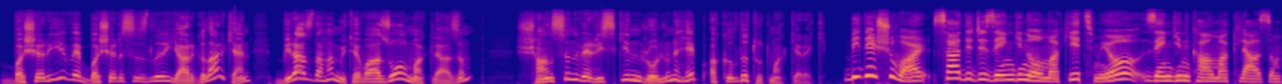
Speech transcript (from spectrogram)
başarıyı ve başarısızlığı yargılarken biraz daha mütevazı olmak lazım, şansın ve riskin rolünü hep akılda tutmak gerek. Bir de şu var, sadece zengin olmak yetmiyor, zengin kalmak lazım.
